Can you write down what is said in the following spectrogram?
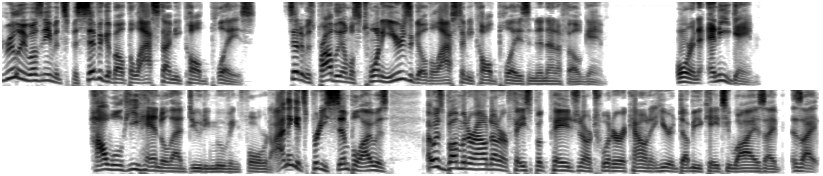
he really wasn't even specific about the last time he called plays. He said it was probably almost 20 years ago the last time he called plays in an NFL game or in any game. How will he handle that duty moving forward? I think it's pretty simple. I was I was bumming around on our Facebook page and our Twitter account here at WKTY as I as I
